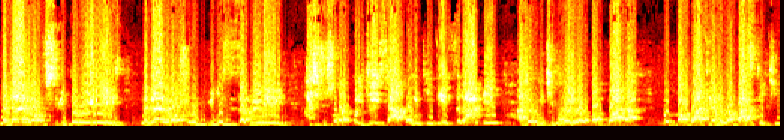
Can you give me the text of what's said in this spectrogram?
naddala nga bakusibidde bwereere naddala nga bakubinyisiza bwereere ate tusobola kuliteesaako nti nteesera nti ate kukibuwali bakwata bakwatira mu kapasite ki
